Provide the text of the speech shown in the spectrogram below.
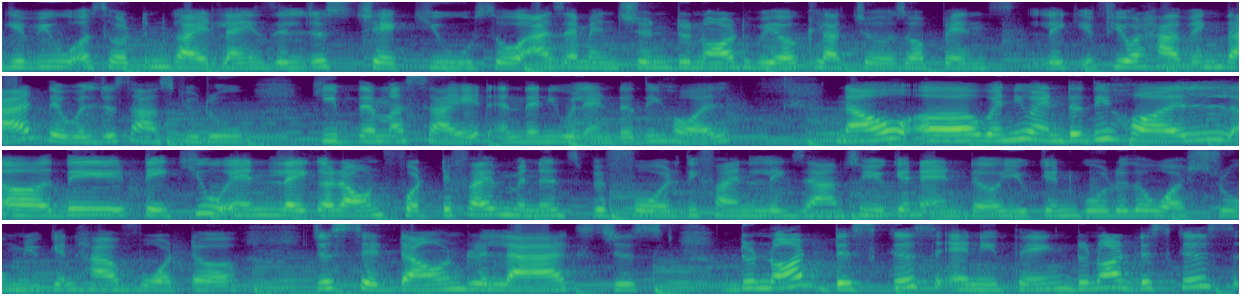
give you a certain guidelines. They'll just check you. So, as I mentioned, do not wear clutches or pins Like if you're having that, they will just ask you to keep them aside, and then you will enter the hall. Now, uh, when you enter the hall, uh, they take you in like around 45 minutes before the final exam. So you can enter, you can go to the washroom, you can have water, just sit down, relax, just do not discuss anything. Do not discuss,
